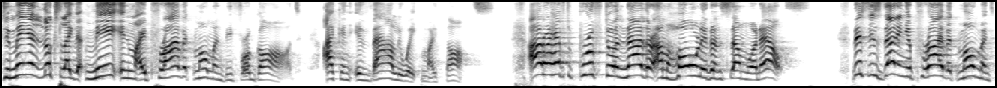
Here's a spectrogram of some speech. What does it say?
Dominion looks like that me in my private moment before God, I can evaluate my thoughts. I don't have to prove to another I'm holier than someone else. This is done in your private moment.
